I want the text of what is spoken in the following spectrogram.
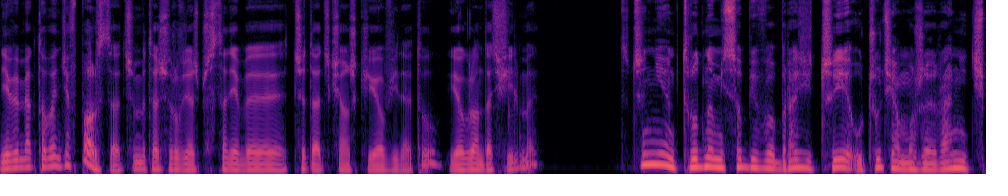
Nie wiem, jak to będzie w Polsce. Czy my też również przestaniemy czytać książki o Winetu i oglądać filmy? Czy nie wiem, trudno mi sobie wyobrazić, czyje uczucia może ranić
